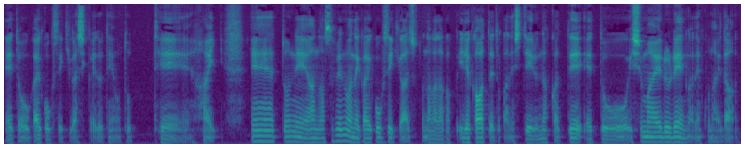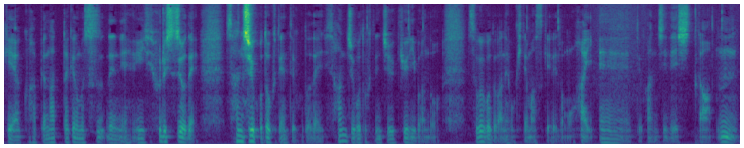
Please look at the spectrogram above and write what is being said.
えっ、と、外国籍がしっかりと点を取って、はい。えーっとね、あの、アスフレノはね、外国籍がちょっとなかなか入れ替わったりとかね、している中で、えっと、イシュマエル・レーンがね、この間契約発表になったけども、すでにね、フル出場で35得点ということで、35得点19リバウンド、すごいことがね、起きてますけれども、はい、えー、っていう感じでした。うん。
